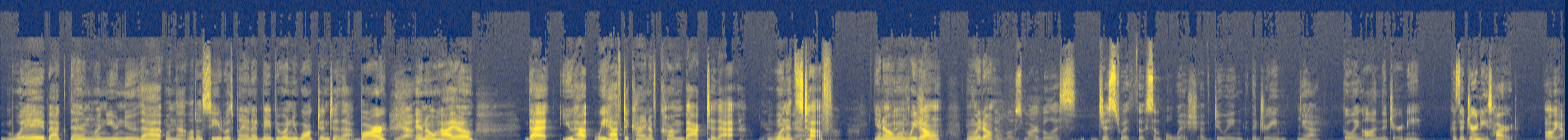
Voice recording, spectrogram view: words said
way back then when you knew that when that little seed was planted maybe when you walked into that bar Yeah. in Ohio that you have we have to kind of come back to that when it's Yeah. tough. You know, Oh, yeah, when we don't when we don't the most marvelous just with the simple wish of doing the dream, Yeah. going on the journey. Because the journey is hard. Oh yeah.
